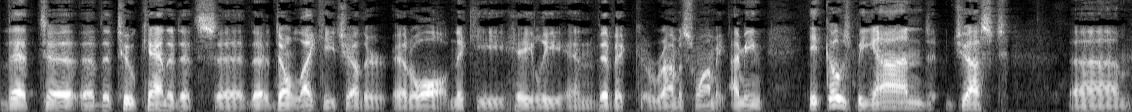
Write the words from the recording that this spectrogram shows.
that uh, uh, the two candidates uh, don't like each other at all, Nikki Haley and Vivek Ramaswamy. I mean, it goes beyond just, um,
